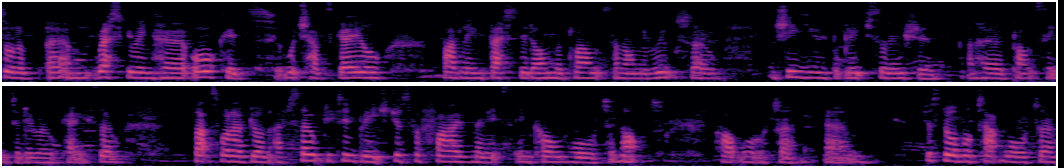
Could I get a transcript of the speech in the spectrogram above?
sort of um, rescuing her orchids, which had scale badly infested on the plants and on the roots. So she used a bleach solution and her plants seemed to do okay. So that's what I've done. I've soaked it in bleach just for five minutes in cold water, not hot water. Um, just normal tap water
